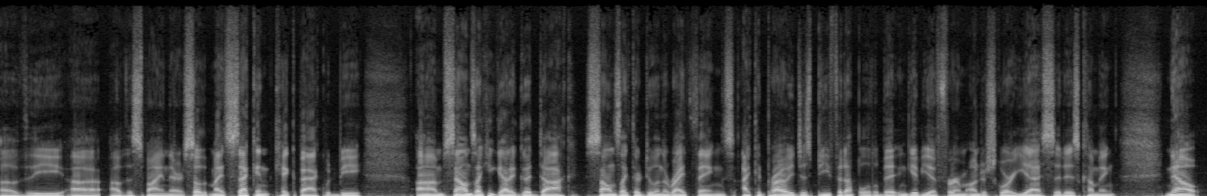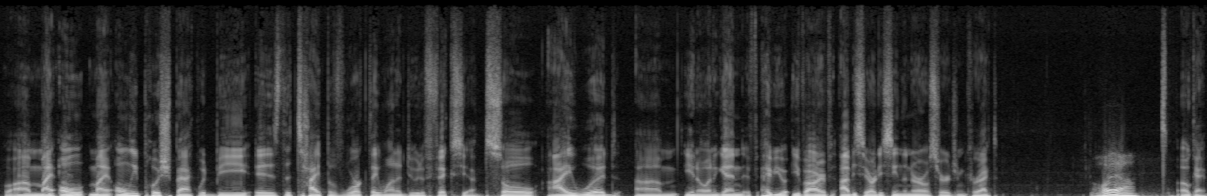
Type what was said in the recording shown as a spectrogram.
of the uh, of the spine there. So my second kickback would be. Um, sounds like you got a good doc. Sounds like they're doing the right things. I could probably just beef it up a little bit and give you a firm underscore. Yes, it is coming. Now, um, my o- my only pushback would be is the type of work they want to do to fix you. So I would, um, you know, and again, if, have you you've obviously already seen the neurosurgeon, correct? Oh yeah. Okay.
